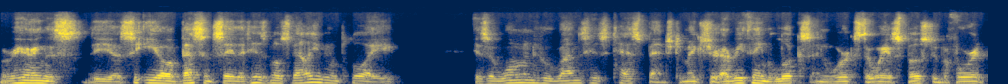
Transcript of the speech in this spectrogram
We're hearing this the uh, CEO of Vescent say that his most valuable employee is a woman who runs his test bench to make sure everything looks and works the way it's supposed to before it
